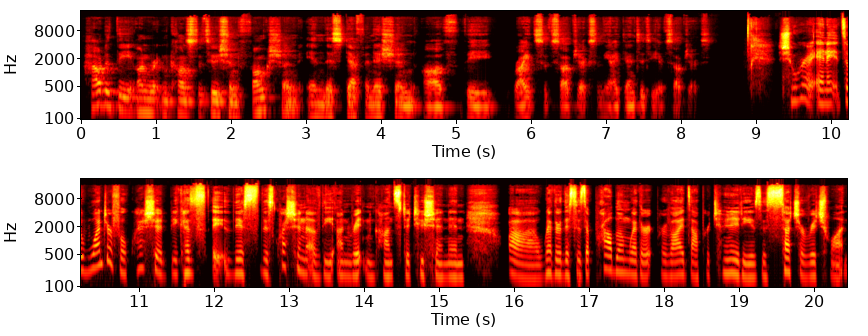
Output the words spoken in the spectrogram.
how did the unwritten Constitution function in this definition of the rights of subjects and the identity of subjects? Sure, and it's a wonderful question because eh, this this question of the unwritten constitution and uh, whether this is a problem, whether it provides opportunities, is such a rich one,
